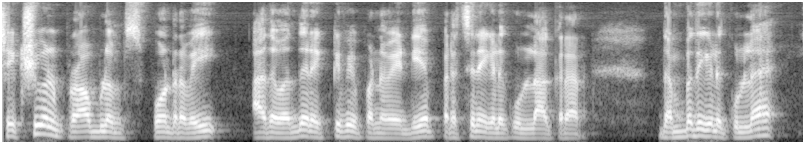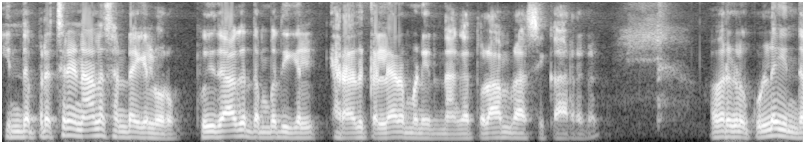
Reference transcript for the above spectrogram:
செக்ஷுவல் ப்ராப்ளம்ஸ் போன்றவை அதை வந்து ரெக்டிஃபை பண்ண வேண்டிய பிரச்சனைகளுக்கு உள்ளாக்குறார். தம்பதிகளுக்குள்ள இந்த பிரச்சனைனால சண்டைகள் வரும். புதிதாக தம்பதிகள் யாராவது கல்யாணம் பண்ணியிருந்தாங்க துலாம் ராசிக்காரர்கள் அவர்களுக்குள்ள இந்த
